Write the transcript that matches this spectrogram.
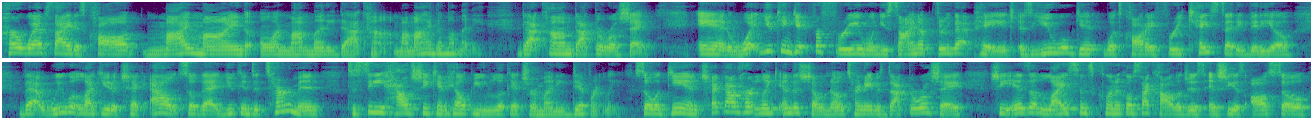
her website is called mymindonmymoney.com. My mind on my money.com, Dr. Rosche. And what you can get for free when you sign up through that page is you will get what's called a free case study video that we would like you to check out so that you can determine to see how she can help you look at your money differently. So, again, check out her link in the show notes. Her name is Dr. Rosche. She is a licensed clinical psychologist and she is also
